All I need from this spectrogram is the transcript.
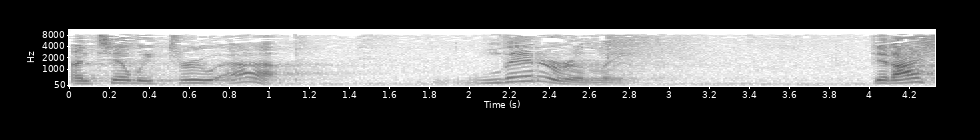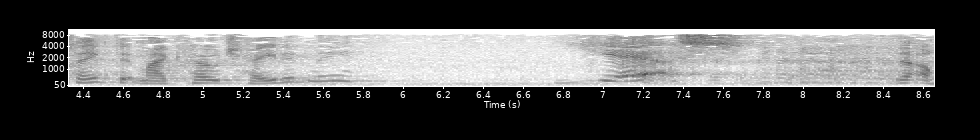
until we threw up. Literally. Did I think that my coach hated me? Yes. No.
